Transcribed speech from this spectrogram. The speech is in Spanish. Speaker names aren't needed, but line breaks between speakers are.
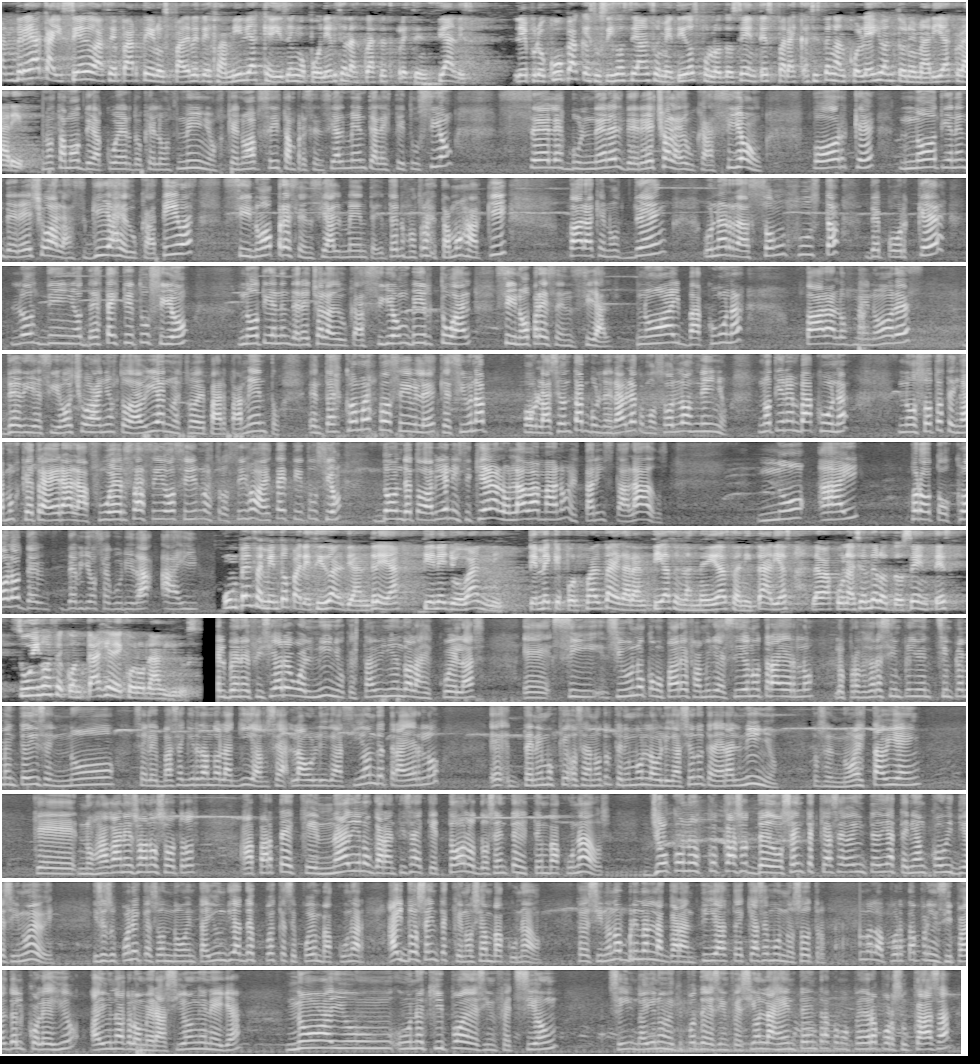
Andrea Caicedo hace parte de los padres de familia que dicen oponerse a las clases presenciales. Le preocupa que sus hijos sean sometidos por los docentes para que asistan al colegio Antonio María Claret.
No estamos de acuerdo que los niños que no asistan presencialmente a la institución se les vulnere el derecho a la educación porque no tienen derecho a las guías educativas, sino presencialmente. Entonces nosotros estamos aquí para que nos den una razón justa de por qué los niños de esta institución no tienen derecho a la educación virtual, sino presencial. No hay vacuna para los menores de 18 años todavía en nuestro departamento. Entonces, ¿cómo es posible que si una población tan vulnerable como son los niños no tienen vacuna, nosotros tengamos que traer a la fuerza, sí o sí, nuestros hijos a esta institución donde todavía ni siquiera los lavamanos están instalados? No hay protocolos de, bioseguridad ahí.
Un pensamiento parecido al de Andrea tiene Giovanni. Teme que por falta de garantías en las medidas sanitarias, la vacunación de los docentes, su hijo se contagie de coronavirus.
El beneficiario o el niño que está viniendo a las escuelas, eh, si, si, uno como padre de familia decide no traerlo, los profesores simplemente, simplemente dicen no se les va a seguir dando las guías. O sea, la obligación de traerlo, eh, tenemos que, o sea, nosotros tenemos la obligación de traer al niño. Entonces no está bien que nos hagan eso a nosotros, aparte de que nadie nos garantiza de que todos los docentes estén vacunados. Yo conozco casos de docentes que hace 20 días tenían COVID-19 y se supone que son 91 días después que se pueden vacunar. Hay docentes que no se han vacunado. Entonces, si no nos brindan las garantías, ¿qué hacemos nosotros? En la puerta principal del colegio hay una aglomeración en ella, no hay un, un equipo de desinfección, ¿sí? no hay unos equipos de desinfección, la gente entra como Pedro por su casa,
